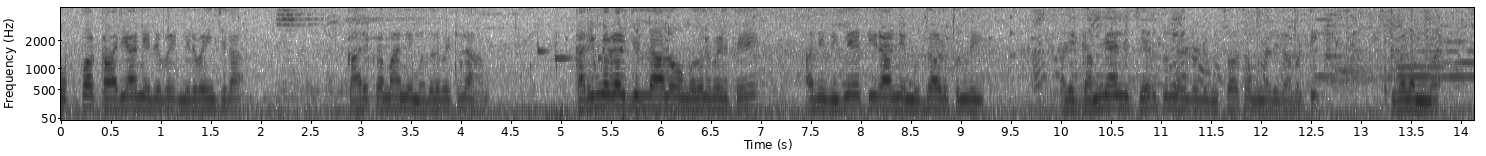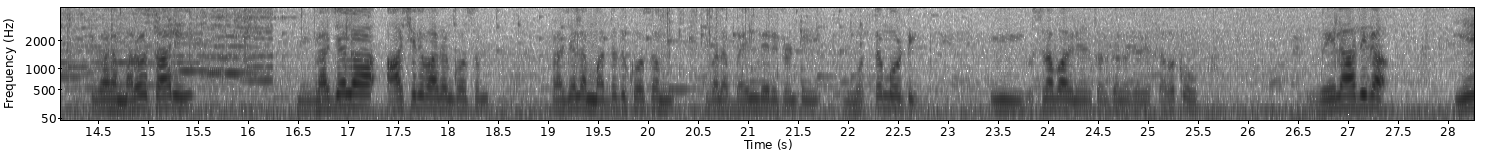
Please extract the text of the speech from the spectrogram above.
గొప్ప కార్యాన్ని నిర్వహించిన కార్యక్రమాన్ని మొదలుపెట్టినా కరీంనగర్ జిల్లాలో మొదలు పెడితే అది విజయ తీరాన్ని ముద్దాడుతుంది అది గమ్యాన్ని చేరుతుంది అనేటువంటి విశ్వాసం ఉన్నది కాబట్టి ఇవాళ మ- ఇవాళ మరోసారి ప్రజల ఆశీర్వాదం కోసం ప్రజల మద్దతు కోసం ఇవాళ బయలుదేరేటువంటి మొట్టమొదటి ఈ హుస్నాబాద్ నియోజకవర్గంలో జరిగే సభకు వేలాదిగా ఏ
